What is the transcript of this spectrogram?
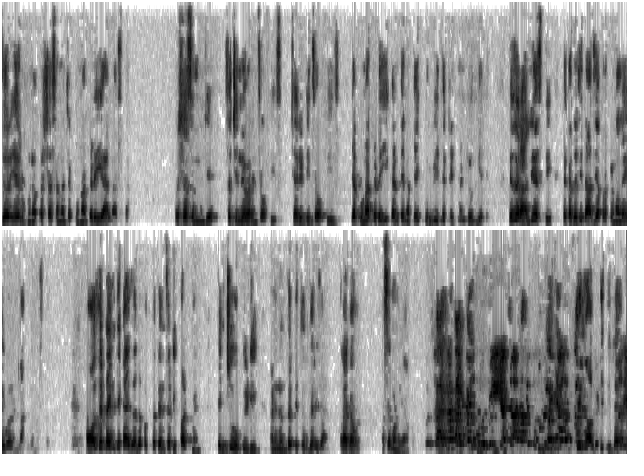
जर हे रुग्ण प्रशासनाच्या कोणाकडेही आला असता प्रशासन म्हणजे सचिन व्यवहारांचं ऑफिस चॅरिटीचं ऑफिस या कुणाकडेही कारण ते नाते पूर्वी इथे ट्रीटमेंट घेऊन गेले. ते जर आले असते तर कदाचित आज या प्रकरणाला हे वळण लागलं नसतं. ऑल द टाइम ते काय झालं फक्त त्यांचं डिपार्टमेंट त्यांची ओपीडी आणि नंतर तिथून घरी जाणं रागावून असं म्हणूया आपण. ते मी ऑलरेडी दिलंय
